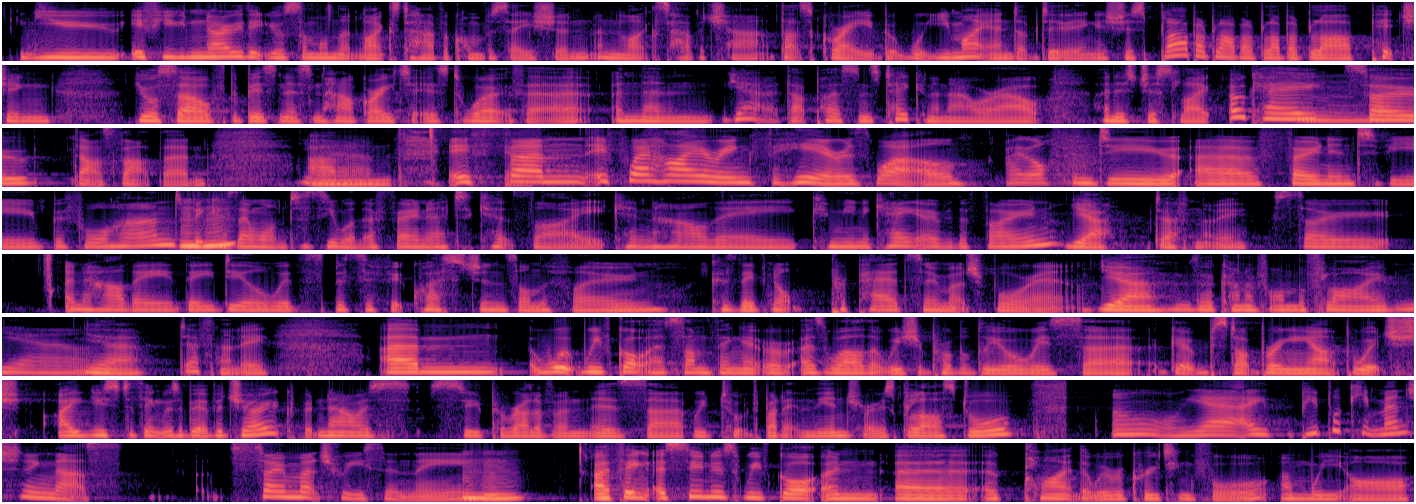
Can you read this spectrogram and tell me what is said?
you if you know that you're someone that likes to have a conversation and likes to have a chat that's great but what you might end up doing is just blah blah blah blah blah blah blah pitching yourself the business and how great it is to work there and then yeah that person's taken an hour out and it's just like okay mm. so that's that then yeah. Um, if yeah. um if we're hiring for here as well I often do a phone interview beforehand mm-hmm. because I want to see what their phone etiquette's like and how they communicate over the phone yeah definitely so and how they they deal with specific questions on the phone because they've not prepared so much for it. Yeah, they're kind of on the fly. Yeah, yeah, definitely. Um, we've got something as well that we should probably always uh, go, stop bringing up, which I used to think was a bit of a joke, but now is super relevant. Is uh, we talked about it in the intro? Is Glassdoor? Oh yeah, I, people keep mentioning that so much recently. Mm-hmm. I think as soon as we've got an, uh, a client that we're recruiting for, and we are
